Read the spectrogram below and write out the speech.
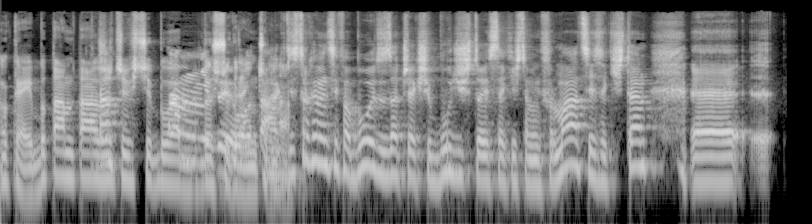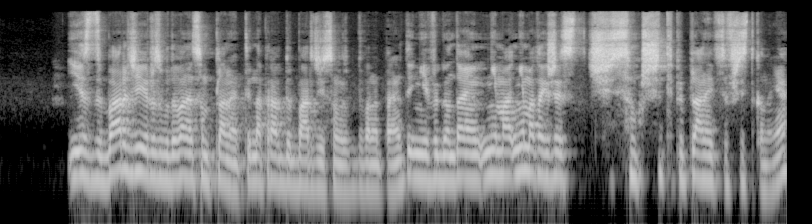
Okej, okay, bo tam ta tam, rzeczywiście była dość było, ograniczona. Tak, jest trochę więcej fabuły, to znaczy jak się budzisz, to jest jakieś tam informacje, jest jakiś ten. E, e, jest bardziej rozbudowane są planety, naprawdę bardziej są rozbudowane planety nie wyglądają, nie ma, nie ma tak, że jest, są trzy typy planet i to wszystko, no nie?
